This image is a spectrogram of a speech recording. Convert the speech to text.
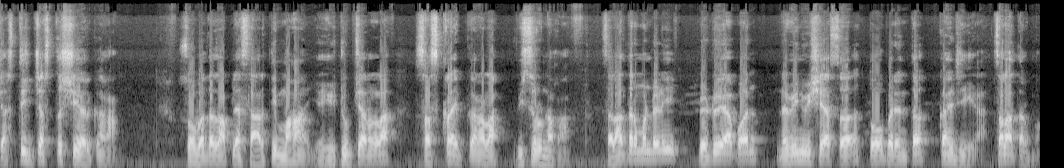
जास्तीत जास्त शेअर करा. सोबतच आपल्या सारथी महा या यूट्यूब चॅनलला सबस्क्राईब करायला विसरू नका. चला तर मंडळी भेटूया आपण नवीन विषयासह तोपर्यंत काळजी घ्या. चला तर मग.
